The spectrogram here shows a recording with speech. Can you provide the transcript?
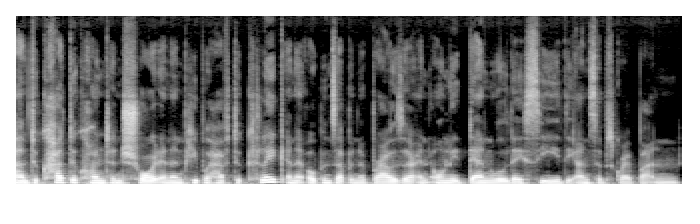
um, to cut the content short and then people have to click and it opens up in a browser and only then will they see the unsubscribe button.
